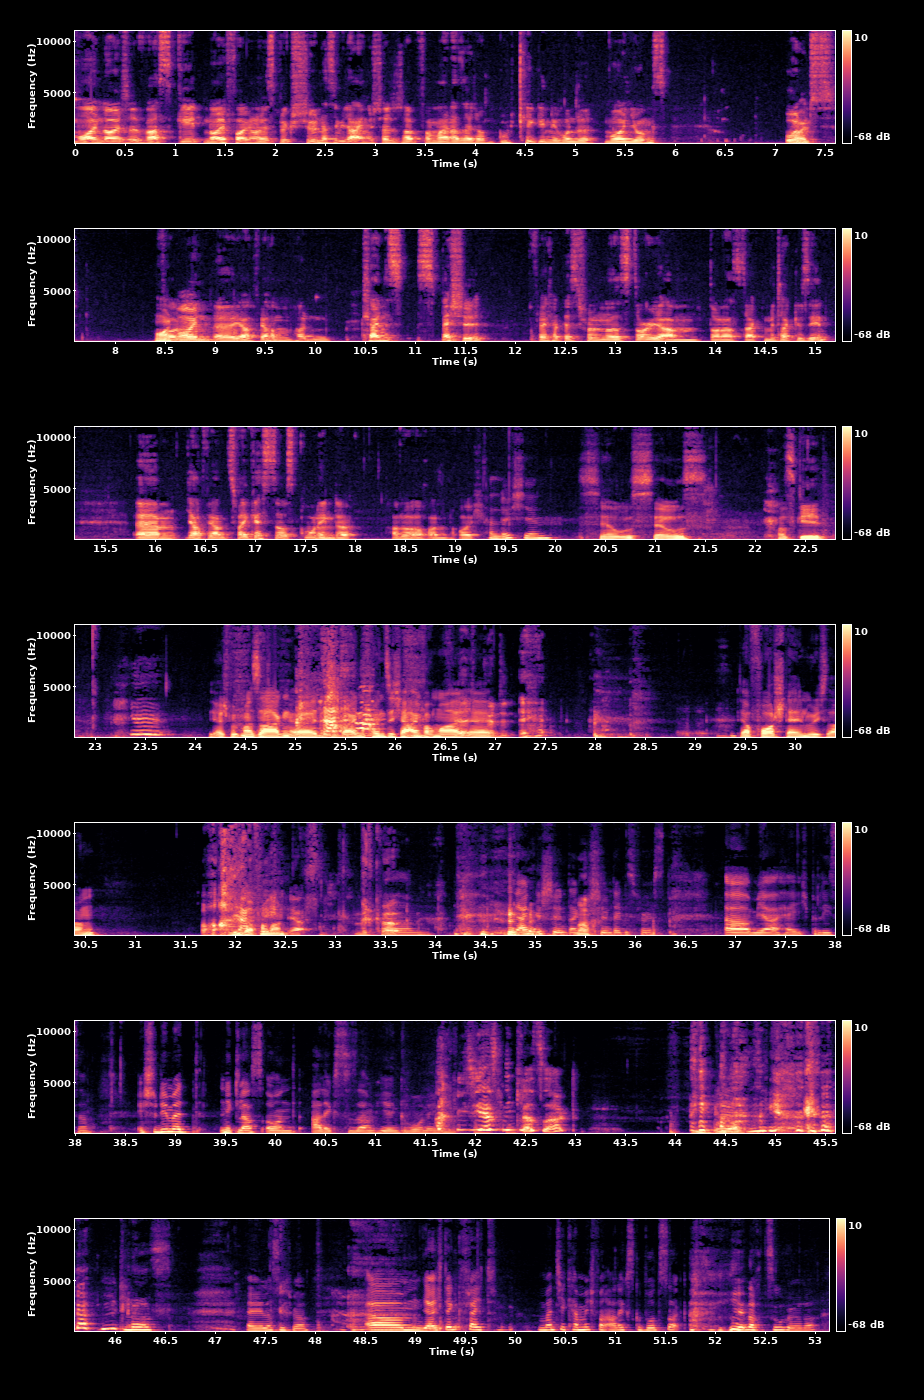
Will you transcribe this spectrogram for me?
Moin Leute, was geht? Neue Folge, neues Glück. Schön, dass ihr wieder eingeschaltet habt. Von meiner Seite auch ein gut Kick in die Runde. Moin Jungs. Und Moin. Von, Moin. Äh, ja, wir haben heute ein kleines Special. Vielleicht habt ihr es schon in der Story am Donnerstagmittag gesehen. Ähm, ja, wir haben zwei Gäste aus Groningen da. Hallo auch an euch. Hallöchen. Servus, servus. Was geht? Ja, ich würde mal sagen, äh, die beiden können sich ja einfach mal äh, ja, vorstellen, würde ich sagen. Lisa, fang an. ja, mit Kör Ähm, Dankeschön, Dankeschön, Ladies first. Ähm, ja, hey, ich bin Lisa. Ich studiere mit Niklas und Alex zusammen hier in Groningen. Wie sie erst Niklas sagt. Niklas. Ey, lass mich mal. Ähm, ja, ich denke vielleicht, manche kennen mich von Alex Geburtstag. hier noch Zuhörer.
